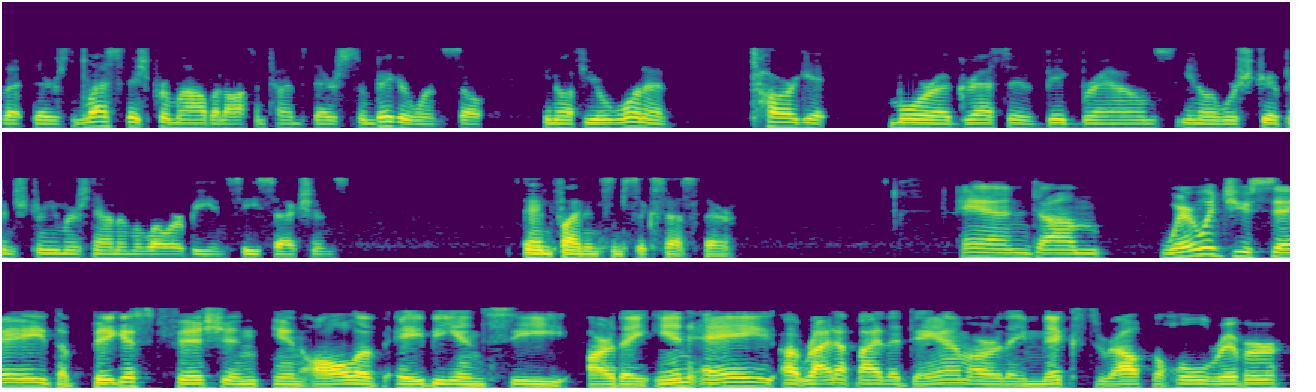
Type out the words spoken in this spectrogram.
that there's less fish per mile, but oftentimes there's some bigger ones. So you know if you want to target more aggressive big browns, you know we're stripping streamers down in the lower B and C sections and finding some success there. And um, where would you say the biggest fish in, in all of A, B, and C are they in A, uh, right up by the dam, or are they mixed throughout the whole river?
